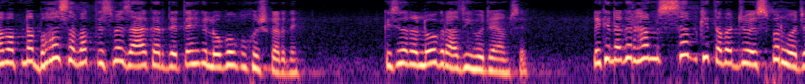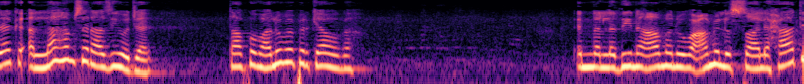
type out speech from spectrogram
ہم اپنا بہت سا وقت اس میں ضائع کر دیتے ہیں کہ لوگوں کو خوش کر دیں۔ کسی طرح لوگ راضی ہو جائے ہم سے۔ لیکن اگر ہم سب کی توجہ اس پر ہو جائے کہ اللہ ہم سے راضی ہو جائے، تو آپ کو معلوم ہے پھر کیا ہوگا۔ ان الذين امنوا وعملوا الصالحات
